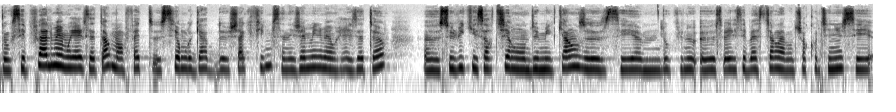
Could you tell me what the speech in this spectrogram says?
donc c'est pas le même réalisateur, mais en fait, si on regarde de chaque film, ça n'est jamais le même réalisateur. Euh, celui qui est sorti en 2015, euh, c'est euh, Sébastien, l'aventure continue, c'est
